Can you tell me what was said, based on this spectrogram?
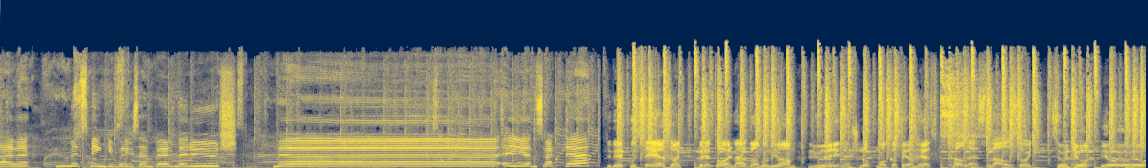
deg med, med sminke, for eksempel. Med rouge. Med smerte. Du vet hvordan det er, sant? Bare tar meg damene hjem, lurer inn en slått mokkapenis, kalles læl, sant? Sant, ja? Ja, ja, ja.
